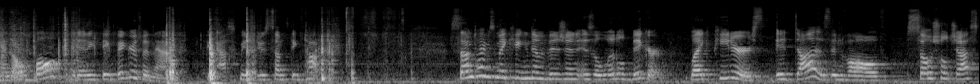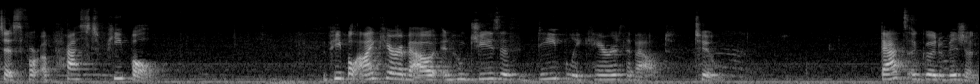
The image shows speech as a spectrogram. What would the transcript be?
and I'll balk at anything bigger than that if you ask me to do something tough. Sometimes my kingdom vision is a little bigger. Like Peter's, it does involve social justice for oppressed people. The people I care about and whom Jesus deeply cares about, too. That's a good vision.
